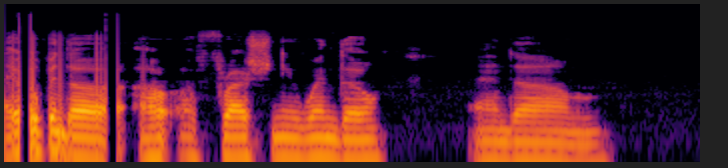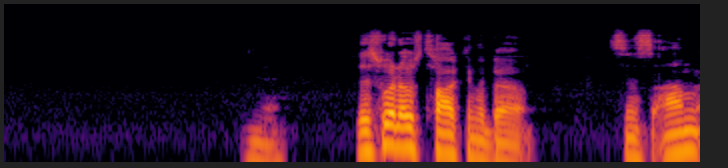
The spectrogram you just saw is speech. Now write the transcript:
I opened a, a, a fresh new window, and um, yeah. this is what I was talking about. Since I'm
